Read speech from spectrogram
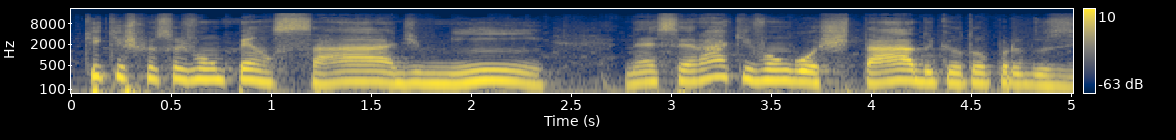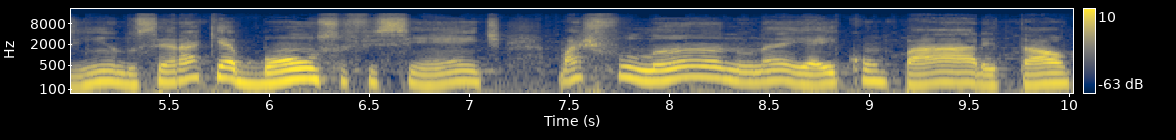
O que, que as pessoas vão pensar de mim? né? Será que vão gostar do que eu estou produzindo? Será que é bom o suficiente? Mas fulano, né? E aí compara e tal.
